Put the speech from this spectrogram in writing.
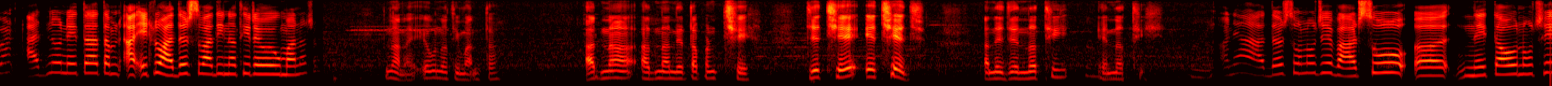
પણ આજનો નેતા તમને આ એટલો આદર્શવાદી નથી રહ્યો એવું માનો છો? ના ના એવું નથી માનતા. આજના આજના નેતા પણ છે. જે છે એ છે જ અને જે નથી એ નથી. આદર્શોનો જે વારસો નેતાઓનો છે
